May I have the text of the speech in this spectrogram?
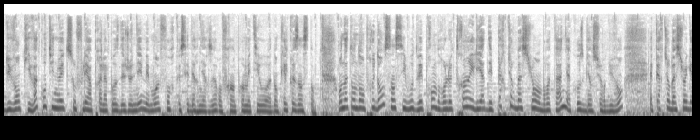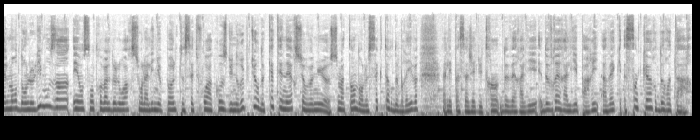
Du vent qui va continuer de souffler après la pause déjeuner, mais moins fort que ces dernières heures. On fera un point météo euh, dans quelques instants. En attendant, prudence, hein, si vous devez prendre le train, il y a des perturbations en Bretagne à cause bien sûr du vent. Perturbations également dans le Limousin et en centre-val de Loire sur la ligne Polt, cette fois à cause d'une rupture de caténaire survenue euh, ce matin dans le secteur de Brive. Les passagers du train devaient rallier, devraient rallier Paris avec 5 heures de retard.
